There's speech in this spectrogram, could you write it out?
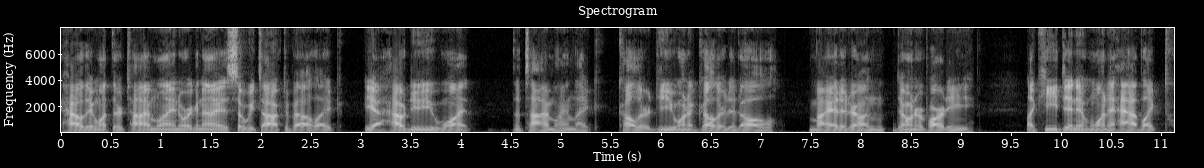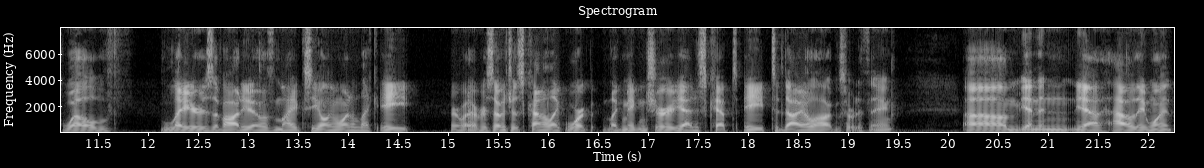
how they want their timeline organized. So we talked about like, yeah, how do you want the timeline like colored? Do you want it colored at all? My editor on Donor Party, like he didn't want to have like 12 layers of audio of mics. He only wanted like eight or whatever. So it's just kind of like work, like making sure, yeah, just kept eight to dialogue sort of thing. Um, yeah, and then yeah, how they want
